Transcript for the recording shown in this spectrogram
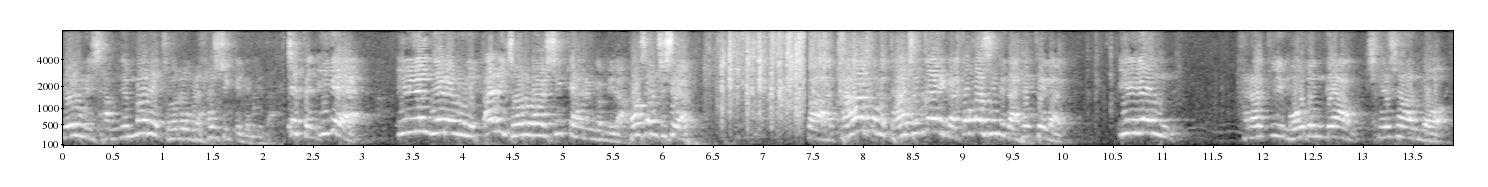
여러분이 3년 만에 졸업을 할 수 있게 됩니다. 어쨌든 이게 1년 여러분이 빨리 졸업할 수 있게 하는 겁니다. 박수 한번 주세요. 자, 장학금은 다 준다니까 똑같습니다. 혜택은. 1년 한 학기 모든 대학 최소한도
